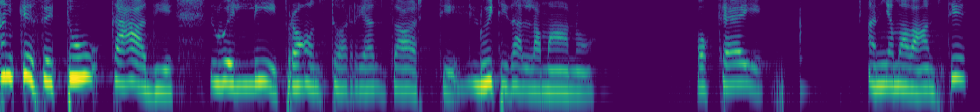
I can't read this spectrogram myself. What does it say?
Anche se tu cadi, Lui è lì pronto a rialzarti, Lui ti dà la mano. Ok? Andiamo avanti.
